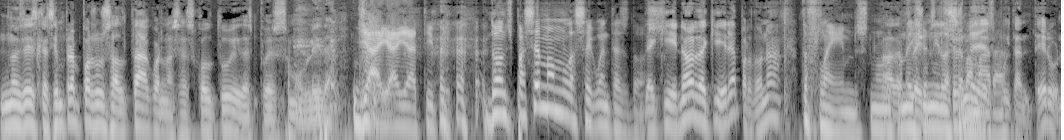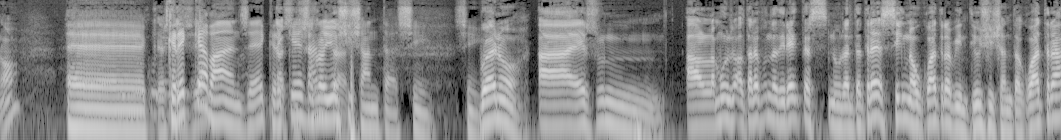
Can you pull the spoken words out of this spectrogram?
No sé, és que sempre em poso a saltar quan les escolto i després se m'oblida. Ja, ja, ja, típic. doncs passem amb les següents dos. De qui? No, de qui era, perdona? The Flames, no Ah, de coneixo Flames. ni la Això seva és més mare. vuitantero, no? Eh, Aquesta crec gent- que abans, eh? Crec que és 60. rotllo 60, sí. sí. Bueno, uh, és un... El, el, el telèfon de directe és 93 594 21 64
